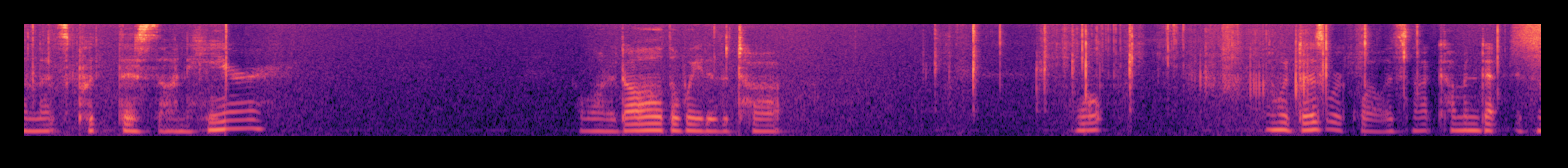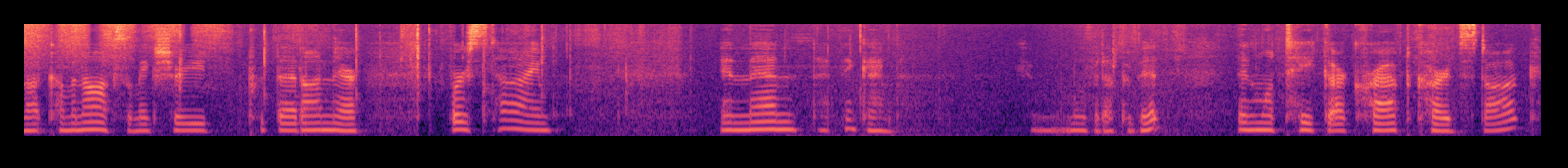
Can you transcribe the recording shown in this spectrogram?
and let's put this on here. I want it all the way to the top. Well oh it does work well. It's not coming down it's not coming off so make sure you put that on there first time. And then I think I'm can move it up a bit then we'll take our craft cardstock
